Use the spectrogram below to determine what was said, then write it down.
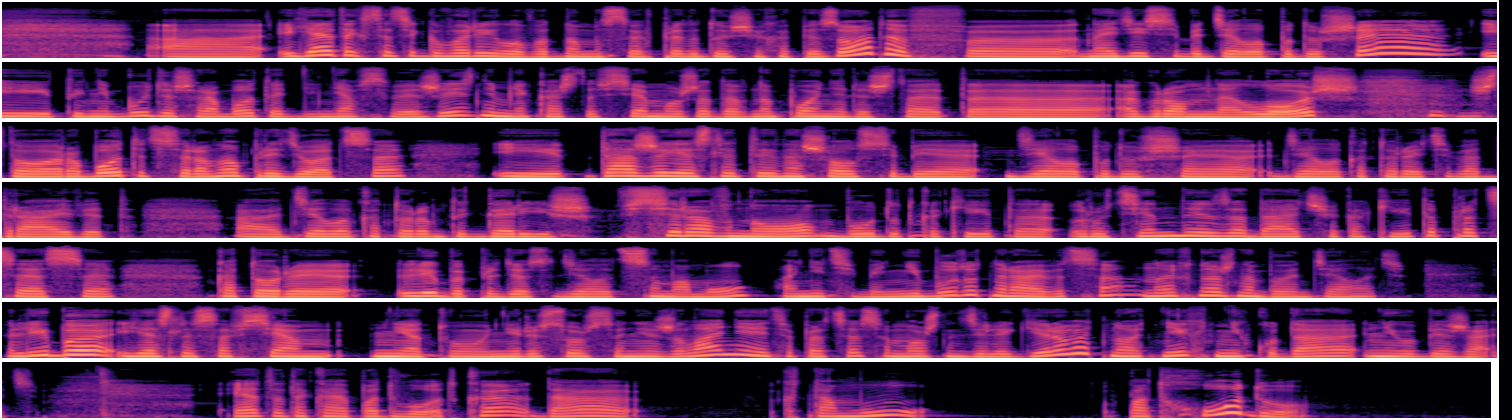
а, я это, кстати, говорила в одном из своих предыдущих эпизодов. Э, Найди себе дело по душе, и ты не будешь работать дня в своей жизни. Мне кажется, все мы уже давно поняли, что это огромная ложь, что работать все равно придется. И даже если ты нашел себе дело по душе, дело, которое тебя драйвит, а, дело, которым ты горишь, все равно будут какие-то рутинные задачи, какие-то процессы, которые либо придется делать самому, они тебе не будут нравиться, но их нужно будет делать. Либо, если совсем нету ни ресурса, ни желания, эти процессы можно делегировать, но от них никуда не убежать. Это такая подводка, да, к тому подходу,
